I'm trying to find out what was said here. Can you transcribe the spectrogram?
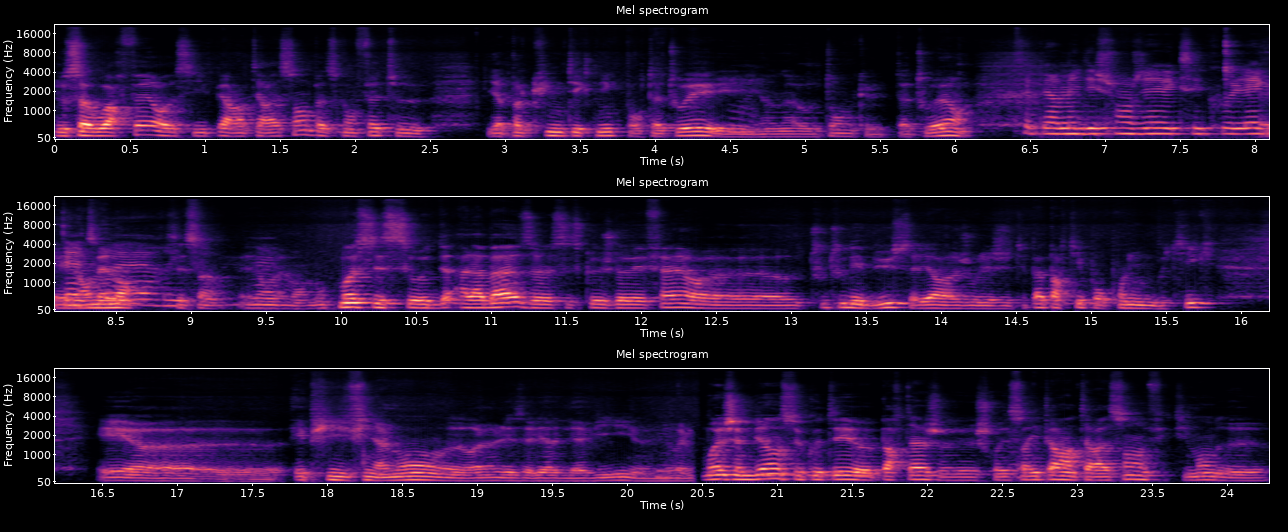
de savoir-faire, euh, c'est hyper intéressant parce qu'en fait, euh, il n'y a pas qu'une technique pour tatouer, et il y en a autant que tatoueurs. Ça permet d'échanger avec ses collègues Énormément, tatoueurs. c'est ça, tout. énormément. Donc moi, c'est au- à la base, c'est ce que je devais faire euh, tout tout début, c'est-à-dire je j'étais pas parti pour prendre une boutique. Et, euh, et puis finalement, euh, voilà, les aléas de la vie. euh, nouvelle- Moi j'aime bien ce côté euh, partage, euh, je trouvais ça hyper intéressant effectivement de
